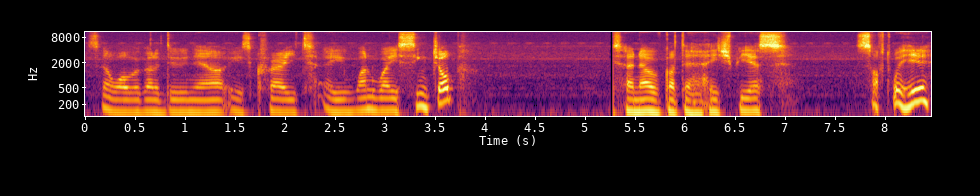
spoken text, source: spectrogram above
So what we're going to do now is create a one-way sync job. So now we've got the HBS software here.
